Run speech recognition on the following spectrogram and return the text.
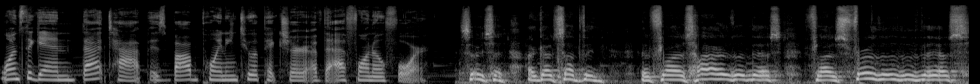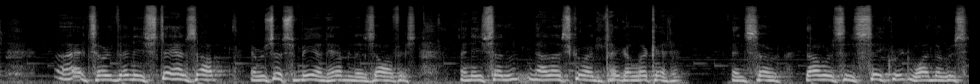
Once again, that tap is Bob pointing to a picture of the F 104. So he said, I got something that flies higher than this, flies further than this. Uh, and so then he stands up. It was just me and him in his office. And he said, Now let's go ahead and take a look at it. And so that was the secret one that was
